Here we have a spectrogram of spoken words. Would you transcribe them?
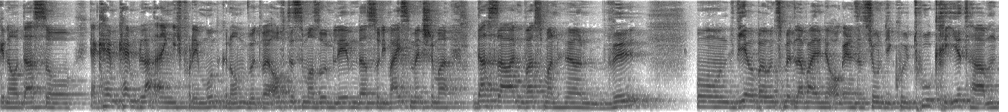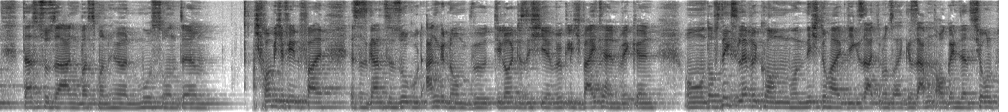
genau das so, ja, kein, kein Blatt eigentlich vor den Mund genommen wird, weil oft ist immer so im Leben, dass so die meisten Menschen immer das sagen, was man hören will. Und wir bei uns mittlerweile in der Organisation die Kultur kreiert haben, das zu sagen, was man hören muss. Und ähm, ich freue mich auf jeden Fall, dass das Ganze so gut angenommen wird, die Leute sich hier wirklich weiterentwickeln und aufs nächste Level kommen und nicht nur halt, wie gesagt, in unserer gesamten Organisation,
